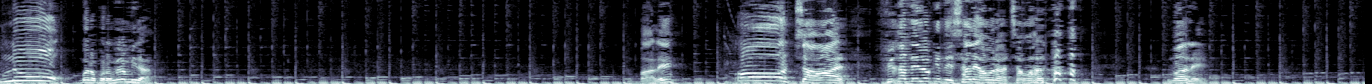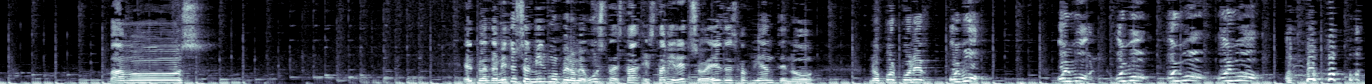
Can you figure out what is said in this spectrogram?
¡No! Bueno, por lo menos mira Vale ¡Oh, chaval! Fíjate lo que te sale ahora, chaval Vale. Vamos. El planteamiento es el mismo, pero me gusta. Está, está bien hecho, ¿eh? es desafiante. No, no por poner... ¡Oigo! ¡Oigo! ¡Oigo! ¡Oigo! ¡Oigo!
